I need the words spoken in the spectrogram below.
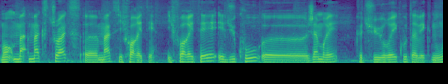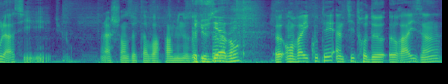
Bon, Ma- Max Tracks, euh, Max, il faut arrêter. Il faut arrêter et du coup, euh, j'aimerais que tu réécoutes avec nous là, si tu la chance de t'avoir parmi nos Ce que tu auditeurs. faisais avant Euh, on va écouter un titre de Arise, hein,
